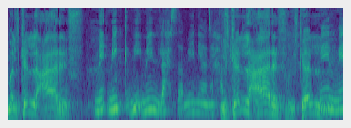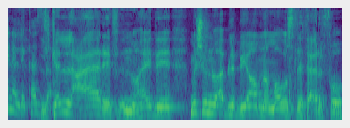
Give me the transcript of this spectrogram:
ما الكل عارف مين مين لحظة؟ مين يعني حسب الكل عارف الكل. مين مين اللي كذب؟ الكل عارف إنه هيدي مش إنه قبل بيوم لما وصلت عرفوا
